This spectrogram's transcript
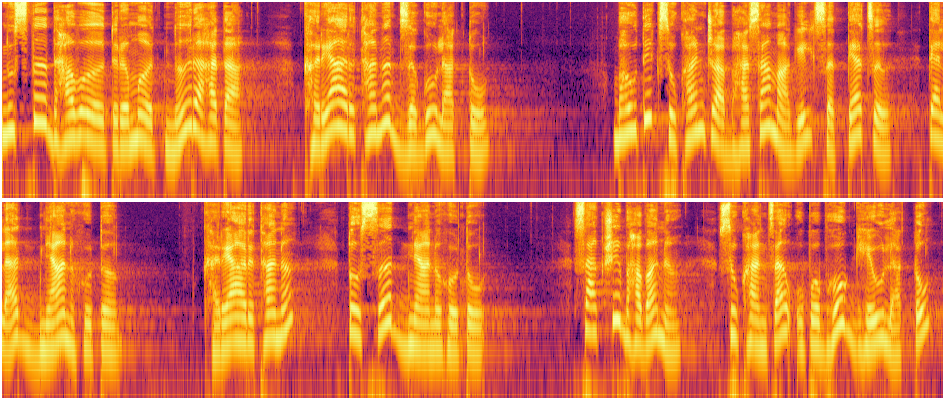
नुसतं धावत रमत न राहता खऱ्या अर्थानं जगू लागतो. भौतिक सुखांच्या भासामागील सत्याचं त्याला ज्ञान होतं. खऱ्या अर्थानं तो सज्ञान होतो. साक्षी भावानं सुखांचा उपभोग घेऊ लागतो.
